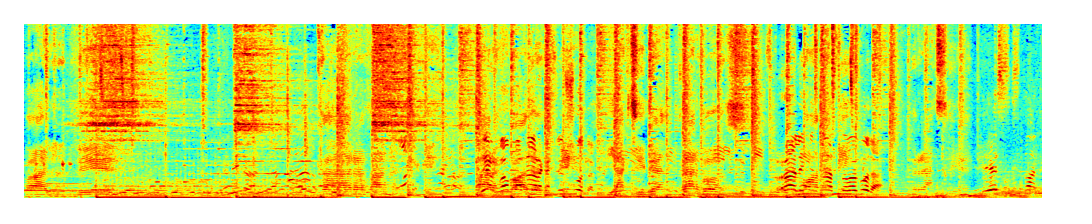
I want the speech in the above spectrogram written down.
полюбить Караванами, Сэр, вам подарок от Лешота. Я к тебе горбусь Ралли 15 года. Братцы, Есть стали.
